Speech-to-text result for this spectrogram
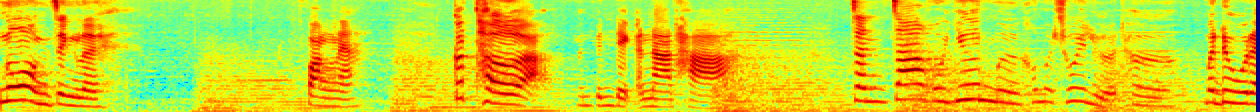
โง่จริงๆเลย ฟังนะ ก็เธออะ มันเป็นเด็กอนาถา จันเจ้าเขายื่นมือเข้ามาช่วยเหลือเธอ มาดูแล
